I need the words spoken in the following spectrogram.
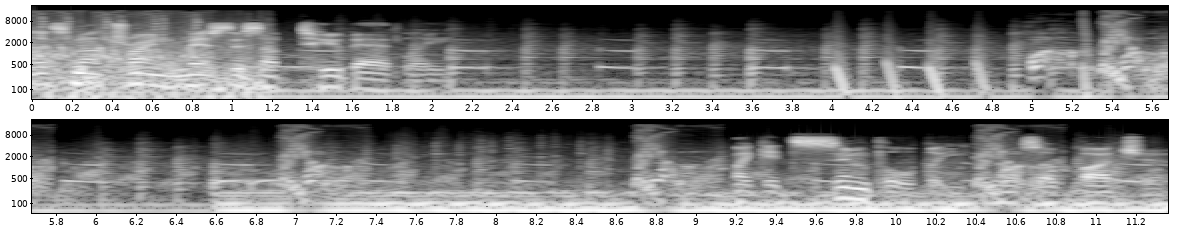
Let's not try and mess this up too badly. Like it's simple, but you can also botch it.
